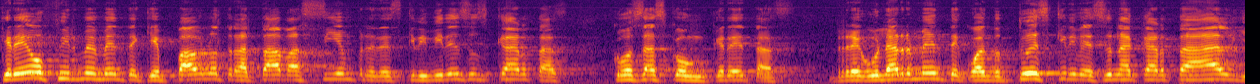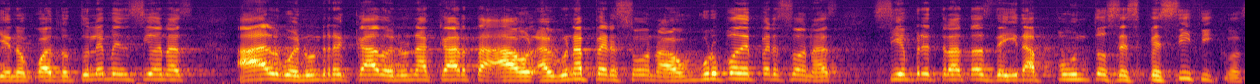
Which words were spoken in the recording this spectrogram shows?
creo firmemente que Pablo trataba siempre de escribir en sus cartas cosas concretas. Regularmente cuando tú escribes una carta a alguien o cuando tú le mencionas algo en un recado, en una carta a alguna persona, a un grupo de personas, siempre tratas de ir a puntos específicos.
